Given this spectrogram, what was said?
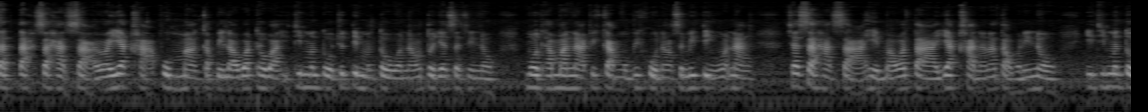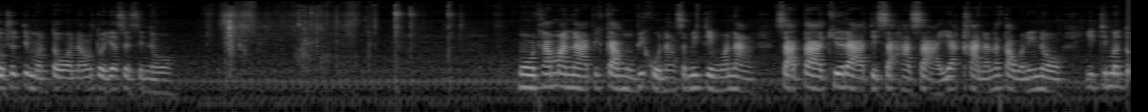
สัตตะสหัสสาวยขาภูมิมากัปปิลาวัฏวาอิทิมันโตชุติมันโตวนาวัตโตยัสสิโนโมธรรมนาพิกรรมมุพิขูนางสมิติงวนังชัสหัสสาเหมาวตายักขานานาตาวนิโนอิทิมันโตชุติมันโตวนาวัตโตยัสสิโนโมทามนาพิกรรมมุพิขูนางสมิติงวนัง สาตาคิราติสหัสสายักขานานาตาวนิโนอิทิมันโต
